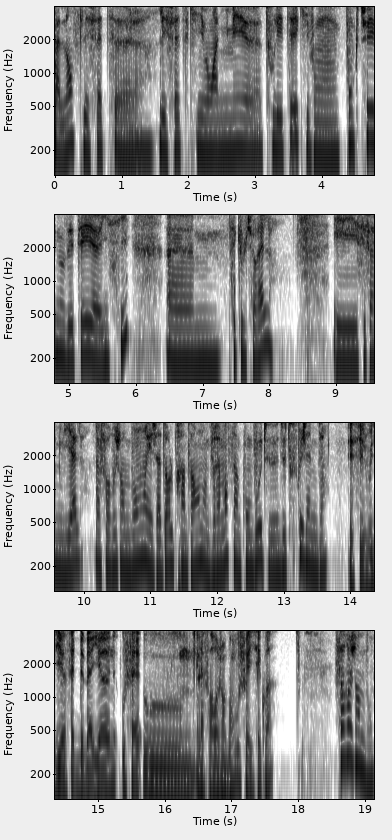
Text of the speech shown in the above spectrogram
Ça lance les fêtes, euh, les fêtes qui vont animer euh, tout l'été, qui vont ponctuer nos étés euh, ici. c'est culturel et c'est familial, la foire au jambon, et j'adore le printemps. Donc vraiment, c'est un combo de, de, tout ce que j'aime bien. Et si je vous dis fête de Bayonne ou, fait, ou la foire au jambon, vous choisissez quoi? Foire au jambon.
